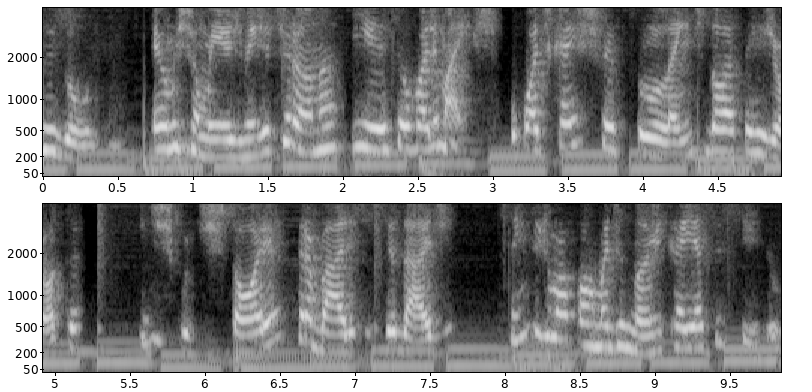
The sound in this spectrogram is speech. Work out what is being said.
nos ouve. Eu me chamo Yasmin Tirana e esse é o Vale Mais, o podcast feito pelo Lente da UFRJ que discute história, trabalho e sociedade, sempre de uma forma dinâmica e acessível.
